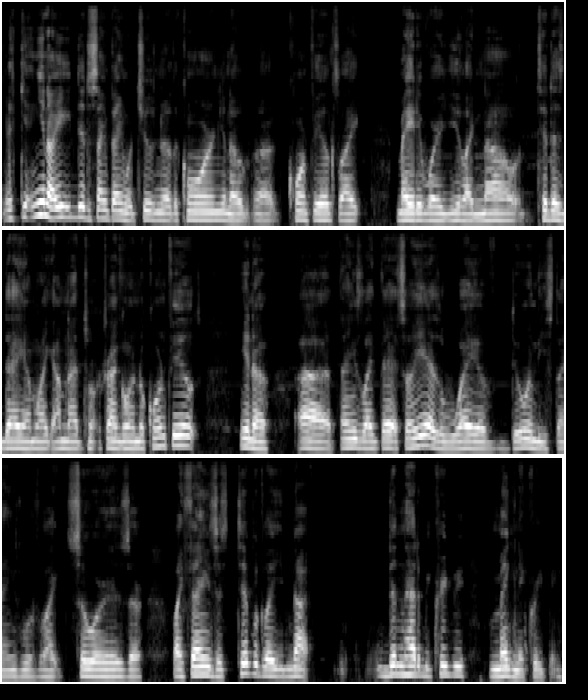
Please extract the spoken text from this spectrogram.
it, you know, he did the same thing with Children of the Corn. You know, uh, cornfields like made it where you like no. To this day, I'm like I'm not t- trying to go into cornfields. You know, uh, things like that. So he has a way of doing these things with like sewers or like things that's typically not didn't have to be creepy, making it creepy.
